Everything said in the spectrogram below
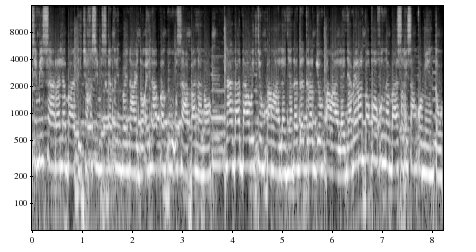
si Miss Sara Labati at si Miss Catherine Bernardo ay napag-uusapan ano, nadadawit yung pangalan niya, nadadrag yung pangalan niya. Meron pa po akong nabasang isang komento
